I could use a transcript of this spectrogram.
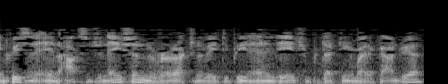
increase in, in oxygenation, the reduction of ATP and NADH, and protecting your mitochondria.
